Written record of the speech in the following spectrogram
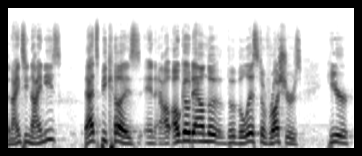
The 1990s? That's because, and I'll, I'll go down the, the, the list of rushers here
